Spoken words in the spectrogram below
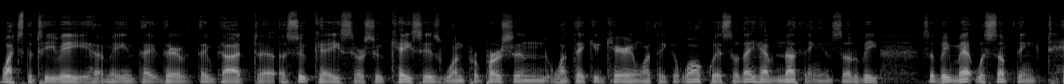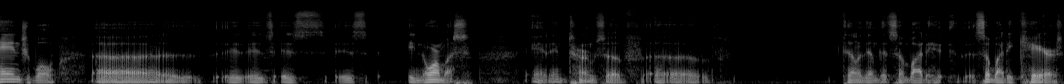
watch the TV. I mean, they, they're, they've got uh, a suitcase or suitcases, one per person, what they can carry and what they can walk with. So they have nothing, and so to be so to be met with something tangible uh, is is is enormous, in, in terms of of telling them that somebody somebody cares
